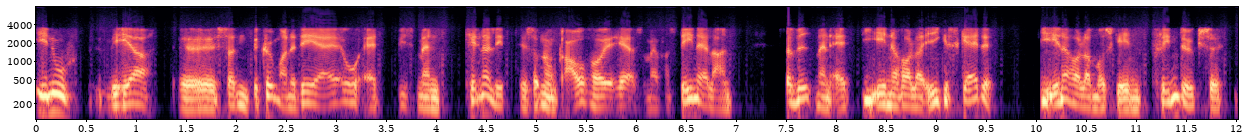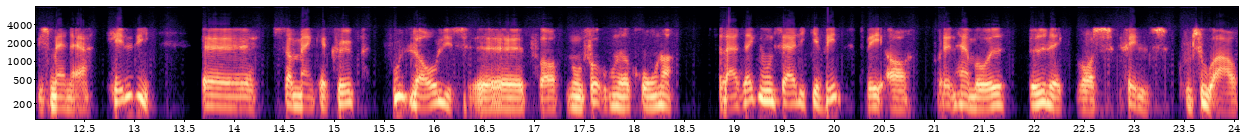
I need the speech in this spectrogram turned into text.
endnu mere øh, sådan bekymrende, det er jo, at hvis man kender lidt til sådan nogle gravhøje her, som er fra stenalderen, så ved man, at de indeholder ikke skatte. De indeholder måske en flindøkse, hvis man er heldig, øh, som man kan købe fuldt lovligt øh, for nogle få hundrede kroner. Så der er altså ikke nogen særlig gevinst ved at på den her måde ødelægge vores fælles kulturarv.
